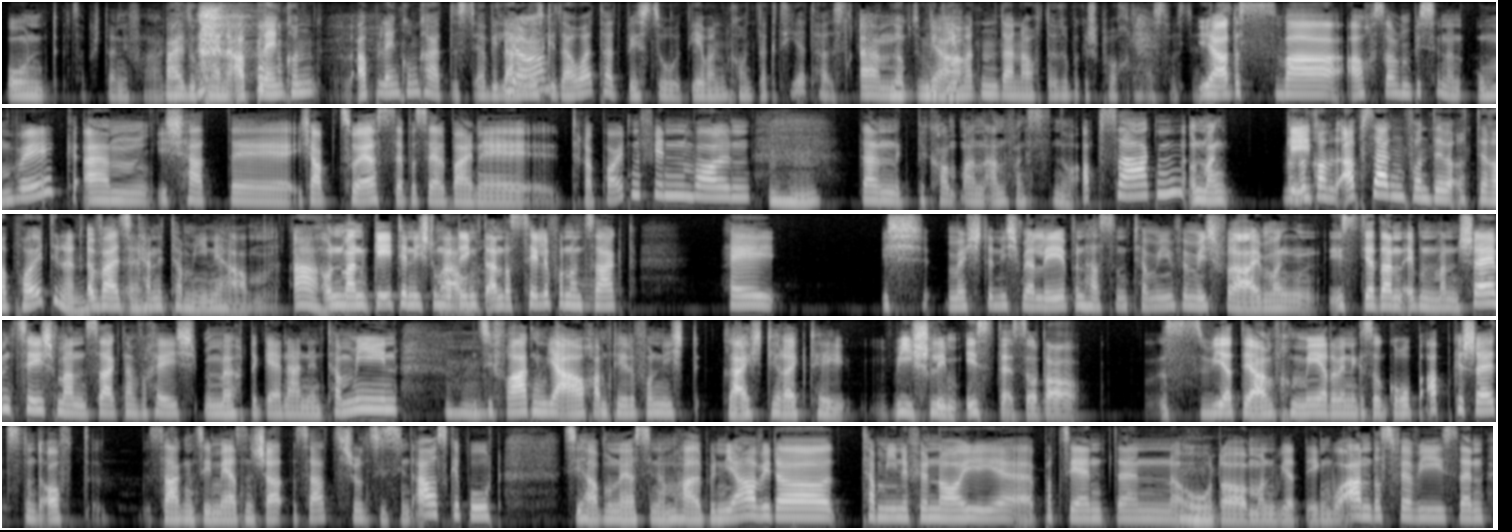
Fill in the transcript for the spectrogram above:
Und jetzt habe ich deine Frage. Weil du keine Ablenkung, Ablenkung hattest. Ja, wie lange Ja. es gedauert hat, bis du jemanden kontaktiert hast. Ähm, Und ob du mit ja. jemandem dann auch darüber gesprochen hast. Was Ja, ist. das war auch so ein bisschen ein Umweg. Ähm, ich hatte, ich habe zuerst aber selber eine Therapeutin finden wollen. Mhm. Dann bekommt man anfangs nur Absagen und man Man geht, bekommt Absagen von der Therapeutinnen. weil sie Ähm, keine Termine haben. ah, Und man geht ja nicht Wow. unbedingt an das Telefon und sagt, hey, ich möchte nicht mehr leben, hast du einen Termin für mich frei? Man ist ja dann eben, man schämt sich, man sagt einfach, hey, ich möchte gerne einen Termin. mhm. Und sie fragen ja auch am Telefon nicht gleich direkt, hey, wie schlimm ist es? Oder es wird ja einfach mehr oder weniger so grob abgeschätzt und oft sagen sie im ersten Satz schon, sie sind ausgebucht. Sie haben erst in einem halben Jahr wieder Termine für neue äh, Patienten Mhm. oder man wird irgendwo anders verwiesen.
